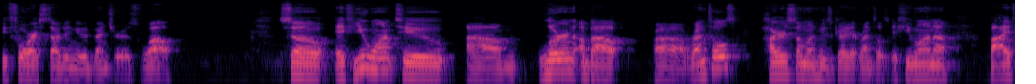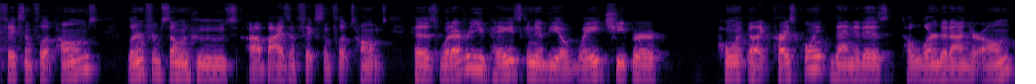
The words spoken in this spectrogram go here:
before I start a new adventure as well. So if you want to um, learn about uh, rentals, hire someone who's great at rentals. If you want to buy, fix, and flip homes, learn from someone who's uh, buys and fix and flips homes. Because whatever you pay is going to be a way cheaper point, like price point, than it is to learn it on your own.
